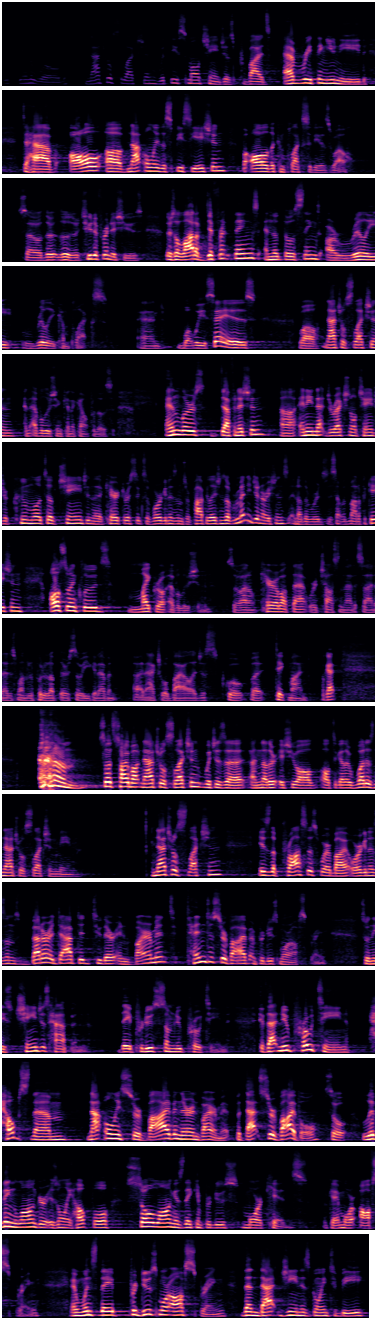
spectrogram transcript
we see in the world, natural selection with these small changes provides everything you need to have all of not only the speciation, but all of the complexity as well. So th- those are two different issues. There's a lot of different things, and th- those things are really, really complex. And what we say is, well, natural selection and evolution can account for those. Endler's definition uh, any net directional change or cumulative change in the characteristics of organisms or populations over many generations, in other words, descent with modification, also includes microevolution. So I don't care about that. We're tossing that aside. I just wanted to put it up there so you could have an, an actual biologist quote, but take mine, okay? so let's talk about natural selection, which is a, another issue all, altogether. What does natural selection mean? Natural selection is the process whereby organisms better adapted to their environment tend to survive and produce more offspring. So when these changes happen, they produce some new protein. If that new protein helps them not only survive in their environment, but that survival, so living longer is only helpful so long as they can produce more kids, okay, more offspring. And once they produce more offspring, then that gene is going to be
